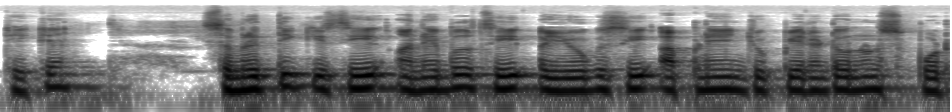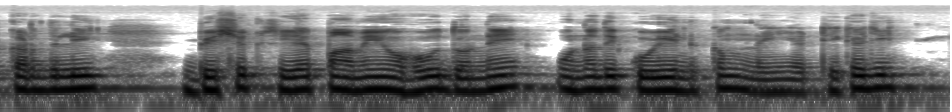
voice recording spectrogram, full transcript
ਠੀਕ ਹੈ ਸਮ੍ਰਿਤੀ ਕਿਸੇ ਅਨੇਬਲ ਸੀ ਅਯੋਗ ਸੀ ਆਪਣੇ ਜੋ ਪੇਰੈਂਟ ਉਹਨਾਂ ਨੂੰ ਸਪੋਰਟ ਕਰਨ ਦੇ ਲਈ ਬੇਸ਼ੱਕ ਜੀ ਹੈ ਭਾਵੇਂ ਉਹ ਦੋਨੇ ਉਹਨਾਂ ਦੀ ਕੋਈ ਇਨਕਮ ਨਹੀਂ ਹੈ ਠੀਕ ਹੈ ਜੀ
